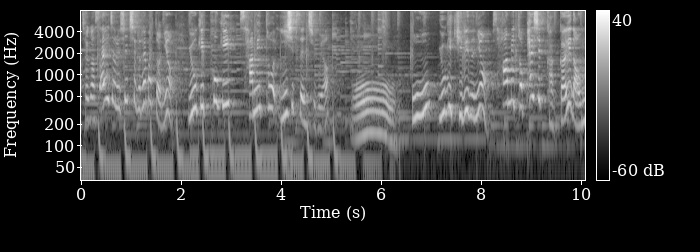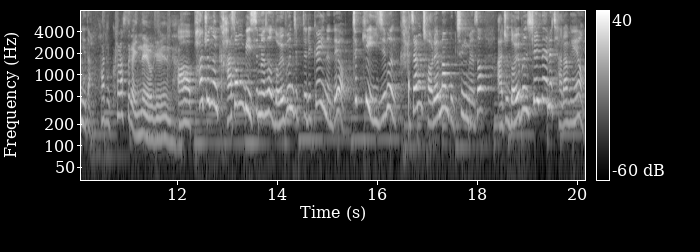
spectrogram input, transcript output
제가 사이즈를 실측을 해봤더니요. 여기 폭이 4m 20cm고요. 오, 오, 여기 길이는요. 4m 80 가까이 나옵니다. 아주 클래스가 있네 여긴. 아, 파주는 가성비 있으면서 넓은 집들이 꽤 있는데요. 특히 이 집은 가장 저렴한 복층이면서 아주 넓은 실내를 자랑해요.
